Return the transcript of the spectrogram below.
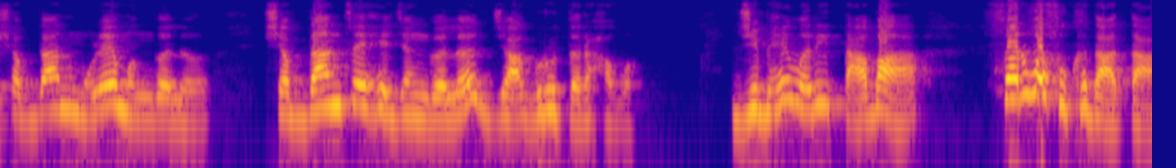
शब्दांमुळे मंगल शब्दांचे हे जंगल जागृत राहावं. जिभेवरी ताबा सर्व सुखदाता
